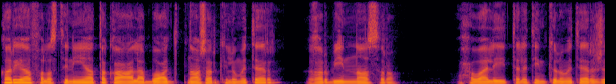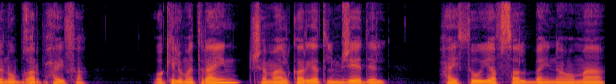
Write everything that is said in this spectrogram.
قرية فلسطينية تقع على بعد 12 كيلومتر غربي الناصرة وحوالي 30 كيلومتر جنوب غرب حيفا وكيلومترين شمال قرية المجادل حيث يفصل بينهما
